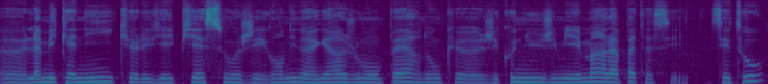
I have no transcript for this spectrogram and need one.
Euh, la mécanique, les vieilles pièces. Moi, j'ai grandi dans la garage de mon père, donc j'ai connu, j'ai mis les mains à la pâte assez, tôt.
